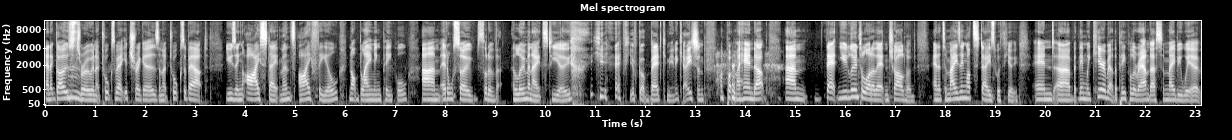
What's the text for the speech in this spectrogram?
and it goes mm. through and it talks about your triggers and it talks about using I statements, I feel, not blaming people. Um, it also sort of illuminates to you if you've got bad communication. I'm putting my hand up. Um, that you learnt a lot of that in childhood, and it's amazing what stays with you. And uh, but then we care about the people around us, and maybe we're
